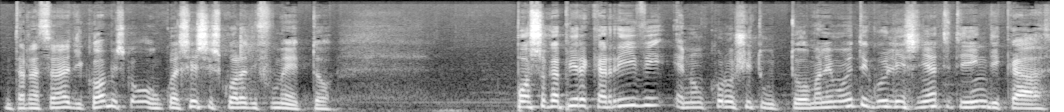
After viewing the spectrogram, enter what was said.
internazionale di comics o in qualsiasi scuola di fumetto, posso capire che arrivi e non conosci tutto, ma nel momento in cui l'insegnante ti indica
